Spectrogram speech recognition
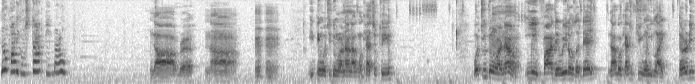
Nobody gonna stop me, bro. Nah, bro. Nah. Mm-mm. You think what you doing right now not gonna catch up to you? What you doing right now? You eat five Doritos a day, not gonna catch up to you when you like 30? You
